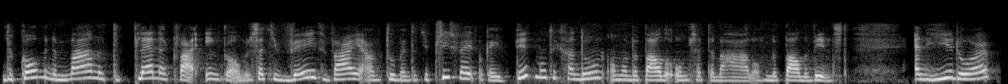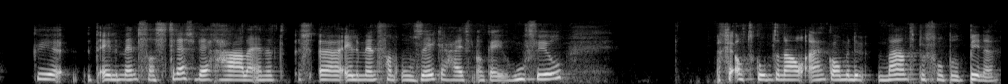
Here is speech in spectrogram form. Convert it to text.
de komende maanden te plannen qua inkomen. Dus dat je weet waar je aan toe bent. Dat je precies weet, oké, dit moet ik gaan doen om een bepaalde omzet te behalen of een bepaalde winst. En hierdoor kun je het element van stress weghalen en het uh, element van onzekerheid van oké, hoeveel geld komt er nou aankomende maand bijvoorbeeld binnen.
